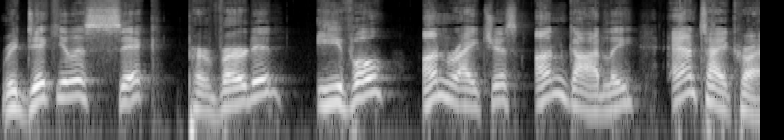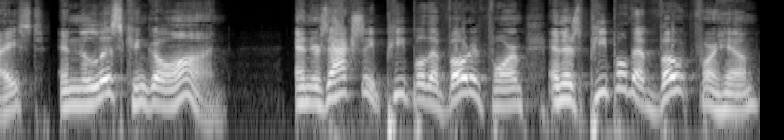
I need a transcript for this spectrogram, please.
ridiculous, sick, perverted, evil, unrighteous, ungodly, antichrist, and the list can go on. And there's actually people that voted for him, and there's people that vote for him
